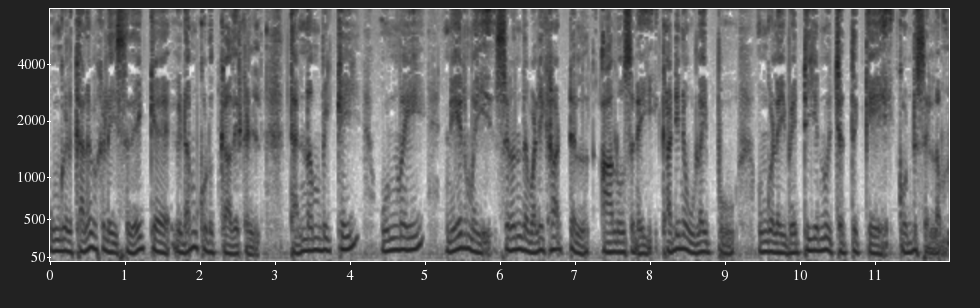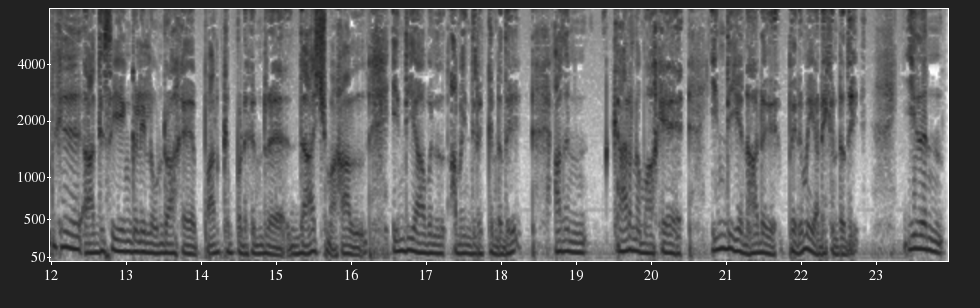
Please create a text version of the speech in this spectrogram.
உங்கள் கனவுகளை சிதைக்க இடம் கொடுக்காதீர்கள். தன்னம்பிக்கை உண்மை நேர்மை சிறந்த வழிகாட்டல் ஆலோசனை கடின உழைப்பு உங்களை வெற்றியின் உச்சத்துக்கே கொண்டு செல்லும். அதிசயங்களில் ஒன்றாக பார்க்கப்படுகின்ற தாஜ்மஹால் இந்தியாவில் அமைந்திருக்கின்றது. அதன் காரணமாக இந்திய நாடு பெருமை அடைகின்றது. இதன்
